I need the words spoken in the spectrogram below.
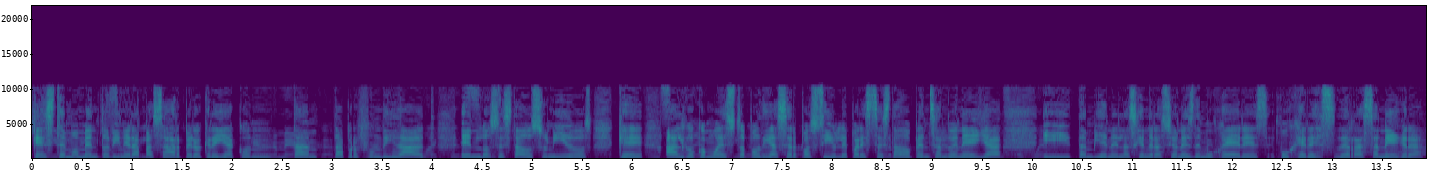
que este momento viniera a pasar, pero creía con tanta profundidad en los Estados Unidos que algo como esto podía ser posible. Por eso he estado pensando en ella y también en las generaciones de mujeres, mujeres de raza negra.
